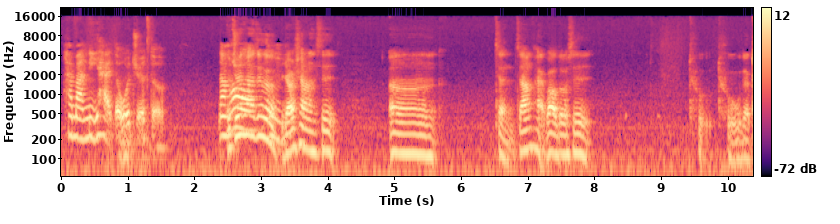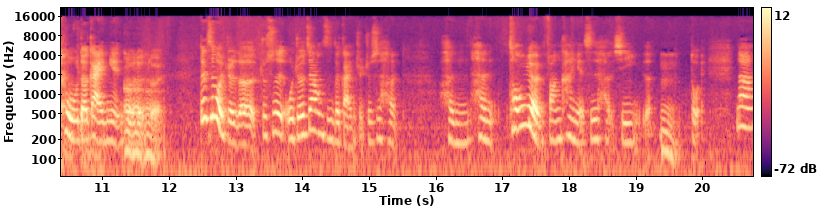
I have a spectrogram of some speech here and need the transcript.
还蛮厉害的，我觉得。然后我觉得它这个嗯比较像是，嗯、整张海报都是图图的感觉。图的概念，对对对。嗯。嗯嗯但是我觉得，就是我觉得这样子的感觉，就是很、很、很从远方看也是很吸引人。嗯，对。那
